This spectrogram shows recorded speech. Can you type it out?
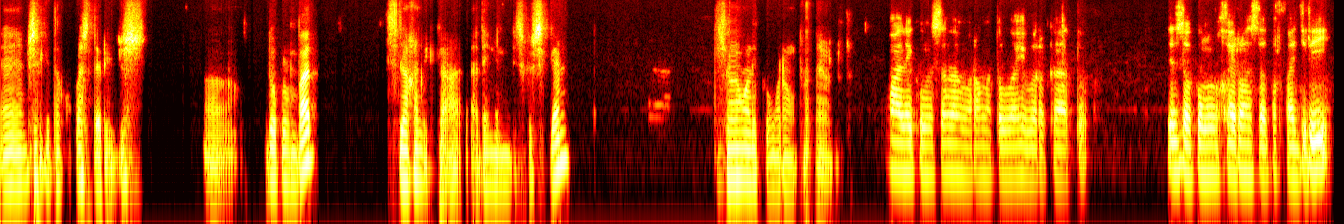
yang bisa kita kupas dari juz uh, 24. Silakan jika ada yang ingin diskusikan. Assalamualaikum warahmatullahi wabarakatuh. Waalaikumsalam warahmatullahi wabarakatuh. Jazakumullah khairan Ustaz Fajri.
